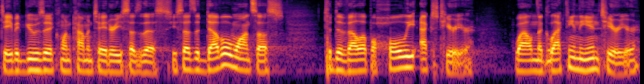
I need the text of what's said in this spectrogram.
David Guzik, one commentator, he says this. He says the devil wants us to develop a holy exterior while neglecting the interior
